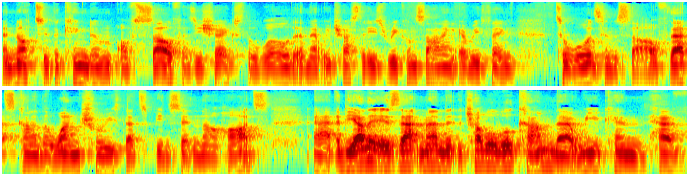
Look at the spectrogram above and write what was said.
and not to the kingdom of self as He shakes the world, and that we trust that He's reconciling everything towards Himself. That's kind of the one truth that's been set in our hearts. Uh, the other is that man, that the trouble will come that we can have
